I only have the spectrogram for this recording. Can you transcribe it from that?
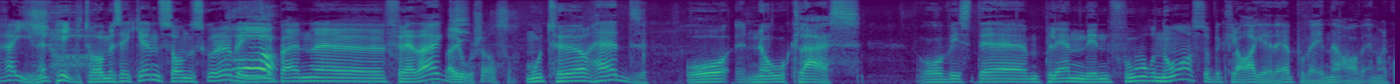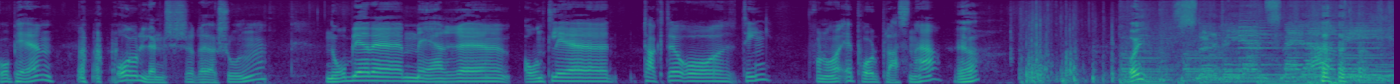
Ja, ja, piggtrådmusikken. Sånn skulle det bli Åh! på en uh, fredag. Det gjorde seg, altså. Motørhead og No Class. Og hvis det plenen din for nå, så beklager jeg det på vegne av NRK P1 og Lunsjredaksjonen. Nå blir det mer uh, ordentlige takter og ting, for nå er Pål Plassen her. Ja. Oi. Snurrens melodi. Og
